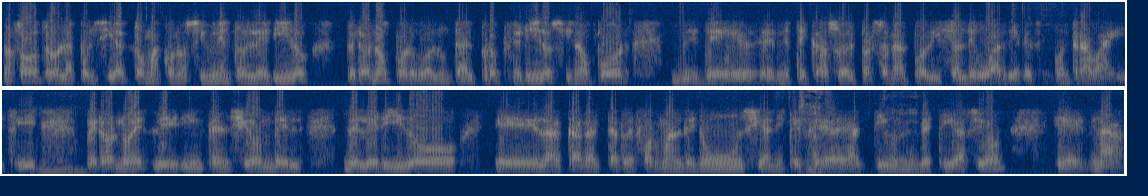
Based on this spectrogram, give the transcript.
nosotros, la policía toma conocimiento del herido, pero no por voluntad del propio herido, sino por, de, de, en este caso, del personal policial de guardia que se encontraba ahí, ¿sí? Pero no es de intención del, del herido eh, dar carácter de formal denuncia, ni que se active una investigación, eh, nada,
